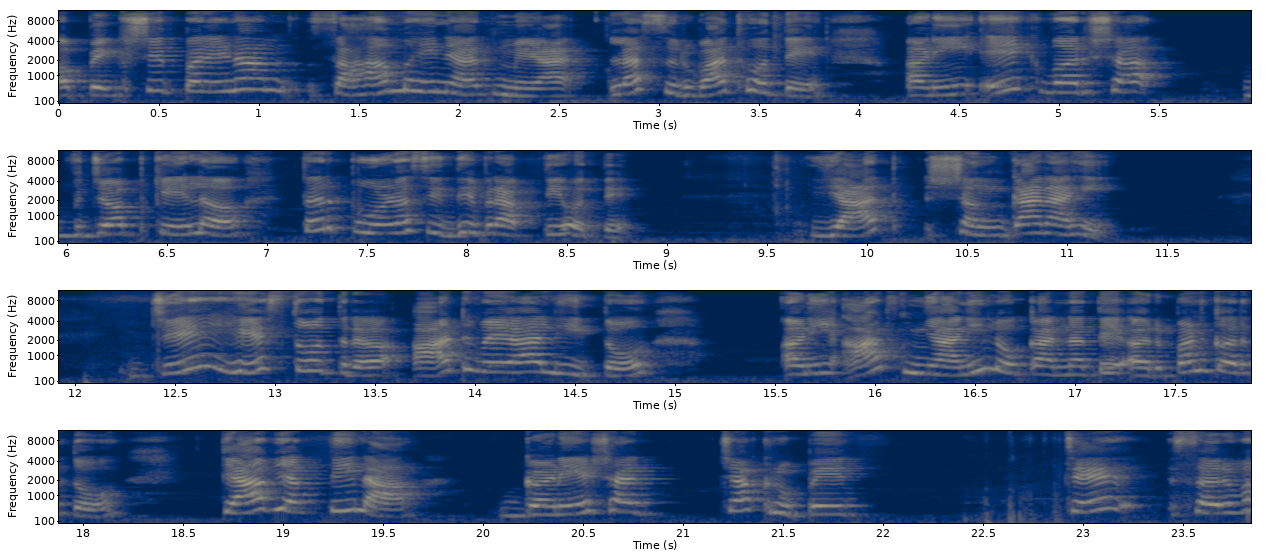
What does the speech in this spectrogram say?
अपेक्षित परिणाम सहा महिन्यात मिळायला सुरुवात होते आणि एक वर्ष जप केलं तर पूर्ण सिद्धिप्राप्ती होते. यात शंका नाही. जे हे स्तोत्र आठ वेळा लिहितो आणि आठ ज्ञानी लोकांना ते अर्पण करतो त्या व्यक्तीला गणेशा च्या कृपेचे सर्व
